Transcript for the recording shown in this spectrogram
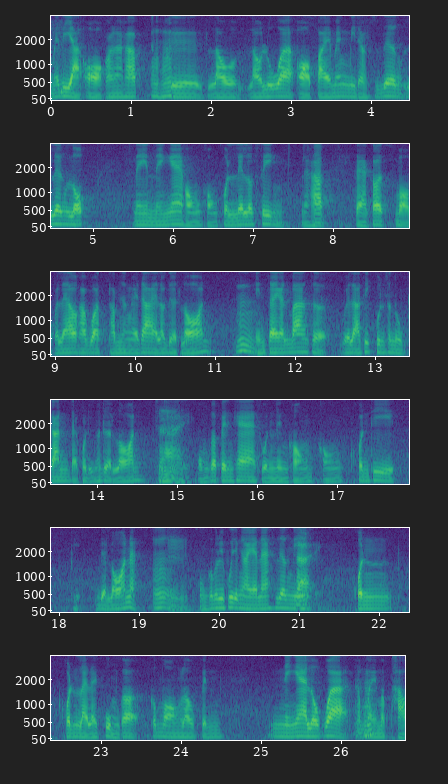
ไม่ได้อยากออกอะนะครับ อือฮึ คือเราเรารู้ว่าออกไปแม่งมีแต่เรื่องเรื่องลบในในแง่ของของคนเล่นรถซิ่งนะครับ แต่ก็บอกไปแล้วครับว่าทำยังไงได้เราเดือดร้อน อืม เห็นใจกันบ้างเถอะเวลาที่คุณสนุกกันแต่คนอื่นเขาเดือดร้อนใช่ ผมก็เป็นแค่ส่วนหนึ่งของของคนที่เดือดร้อนอะ อืม อืม ผมก็ไม่รู้พูดยังไงอะนะเรื่องนี้ ใช่ คนคนหลาย ๆ กลุ่มก็ก็มองเราเป็นในแง่ลบว่าทำไมมาเผา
